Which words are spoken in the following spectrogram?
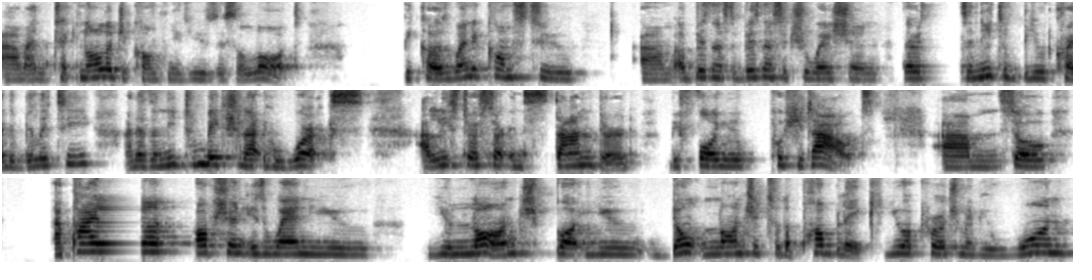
um, and technology companies use this a lot because when it comes to um, a business to business situation, there's a need to build credibility and there's a need to make sure that it works, at least to a certain standard before you push it out. Um, so a pilot option is when you you launch, but you don't launch it to the public. You approach maybe one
